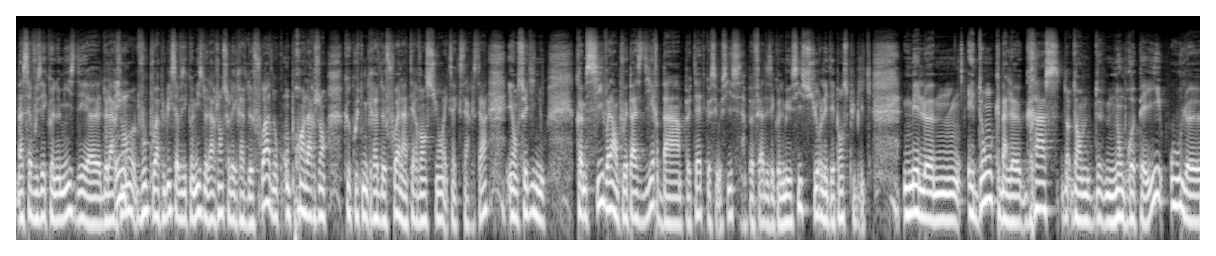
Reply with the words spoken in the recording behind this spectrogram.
bah, ça vous économise des, euh, de l'argent, vous pouvoir public, ça vous économise de l'argent sur les greffes de foie. Donc on prend l'argent que coûte une greffe de foie, l'intervention, etc., etc., Et on se dit nous, comme si voilà, on pouvait pas se dire, ben peut-être que c'est aussi, ça peut faire des économies aussi sur les dépenses publiques. Mais le et donc, ben, le, grâce dans, dans de nombreux pays où le,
